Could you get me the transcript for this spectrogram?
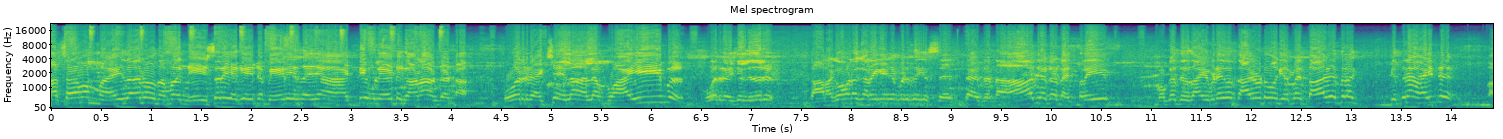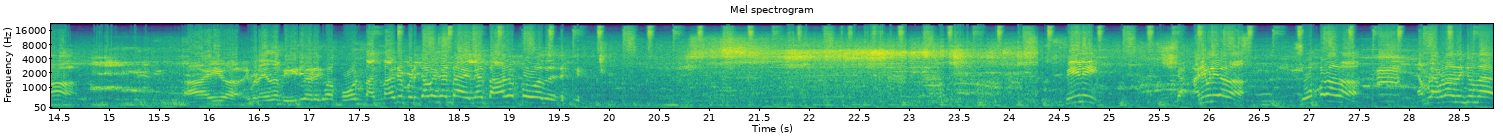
ആശ്രമം മൈതാനവും നമ്മുടെ നഴ്സറി ഒക്കെ ഇതിന്റെ പേര് ചെയ്ത് കഴിഞ്ഞാൽ അടിപൊളിയായിട്ട് കാണാറുണ്ട് കേട്ടോ. ഒരു രക്ഷയില്ല നല്ല വൈബ് ഒരു രക്ഷയില്ല. ഇതൊരു കറകോടെ കറങ്ങി കഴിഞ്ഞപ്പോഴത്തേക്ക് സെറ്റ് ആയിട്ടുണ്ട് ആദ്യമായിട്ടാ ഇത്രയും മുഖത്ത് ഇവിടെ നിന്ന് താഴോട്ട് നോക്കി. താഴെ എത്ര ഇത്ര ഹൈറ്റ് ആ. അയ്യോ ഇവിടെ നിന്ന് വീഡിയോ എടുക്കുമ്പോ ഫോൺ നന്നായിട്ട് പിടിച്ചാലും കണ്ട അല്ലേ താഴെ പോവത്. ഫീലിംഗ് അടിപൊളിയാണോ? സൂപ്പറാണോ. നമ്മൾ എവിടാ നിൽക്കുന്നത്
